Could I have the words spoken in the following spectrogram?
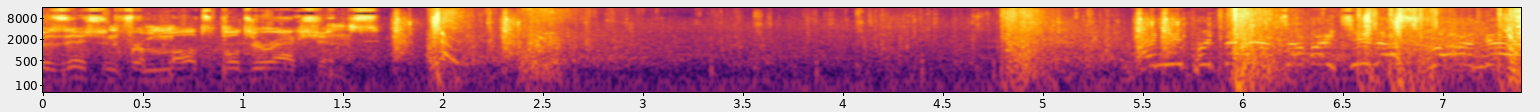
position from multiple directions. Они пытаются обойти нас!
